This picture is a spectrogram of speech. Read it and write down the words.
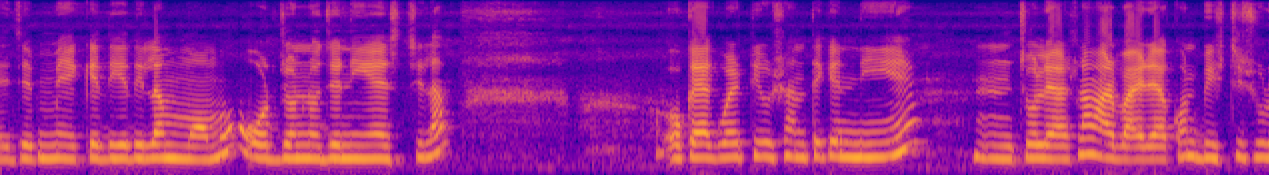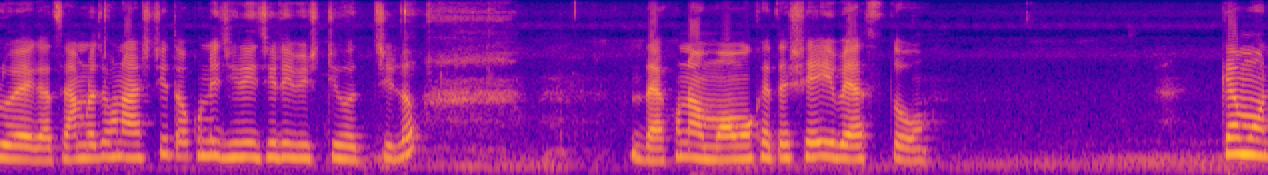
এই যে মেয়েকে দিয়ে দিলাম মোমো, ওর জন্য যে নিয়ে এসেছিলাম। ওকে একবার টিউশন থেকে নিয়ে চলে আসলাম। আর বাইরে এখন বৃষ্টি শুরু হয়ে গেছে। আমরা যখন আসছি তখনই ঝিরিঝিরি বৃষ্টি হচ্ছিল। দেখো না, মোমো খেতে সেই ব্যস্ত। কেমন?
